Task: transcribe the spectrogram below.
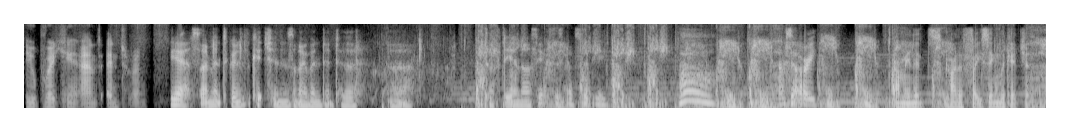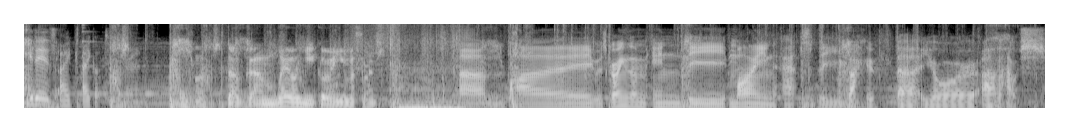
You breaking and entering. Yes, I meant to go into the kitchens and I went into the uh, Tufty and RCX's house, I believe. I'm sorry. I mean, it's kind of facing the kitchen. It is. I, I got to turn around. Uh, Doug, um, where are you growing your mushrooms? Um, I was growing them in the mine at the back of uh, your um, house.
